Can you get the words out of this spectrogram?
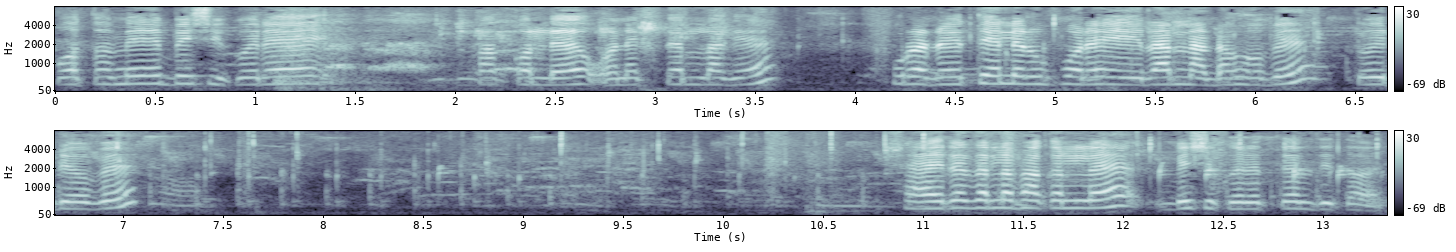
প্রথমে বেশি করে পাক করলে অনেক তেল লাগে। পুরাটা তেলের উপরে রান্নাটা হবে, তৈরি হবে। শাহিরা জ্বালা ফাঁকালে বেশি করে তেল দিতে হয়।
